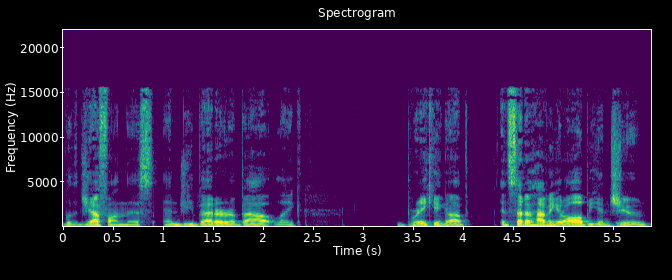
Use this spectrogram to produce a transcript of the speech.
with Geoff on this and be better about like breaking up instead of having it all be in June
